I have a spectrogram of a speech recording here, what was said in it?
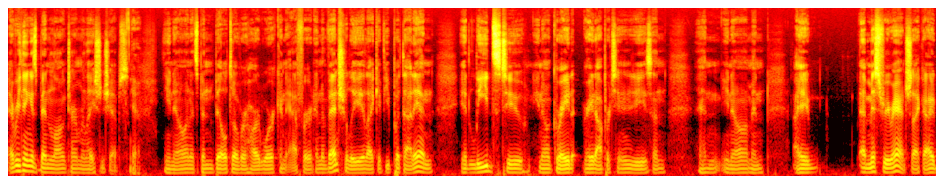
everything has been long-term relationships. Yeah. You know, and it's been built over hard work and effort. And eventually, like if you put that in, it leads to, you know, great great opportunities and and you know, I mean, I at Mystery Ranch, like I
